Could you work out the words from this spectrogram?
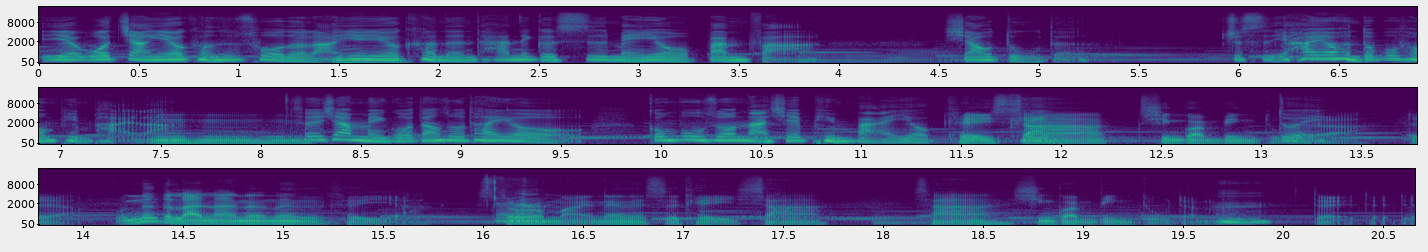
也我讲也有可能是错的啦，因为也有可能它那个是没有办法消毒的，就是它有很多不同品牌啦。嗯哼。所以像美国当初它有公布说哪些品牌有可以杀新冠病毒的啊。对啊，我那个蓝蓝的那个可以啊，Sterilite 那个是可以杀杀新冠病毒的嘛。嗯，对对对，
